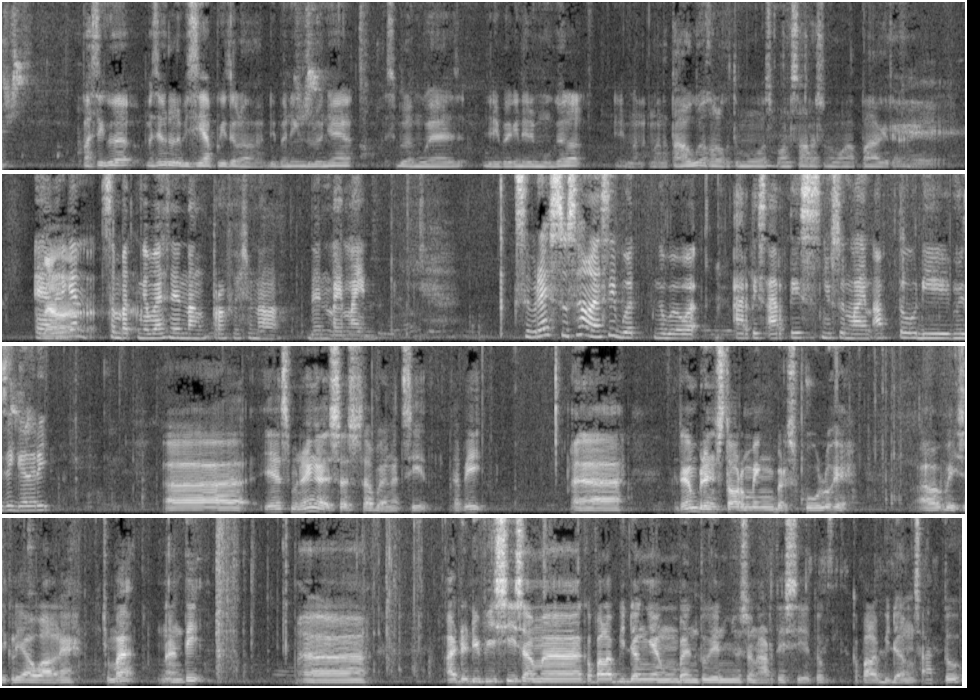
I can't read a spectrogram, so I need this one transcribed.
pasti gue masih udah lebih siap gitu loh dibanding dulunya sebelum gue jadi bagian dari Mugal ya mana, mana tahu gue kalau ketemu sponsor harus ngomong apa gitu kan Eh, Nah. tadi kan sempat ngebahas tentang profesional dan lain-lain. Sebenarnya susah gak sih buat ngebawa artis-artis nyusun line up tuh di music gallery? Eh, ya sebenarnya nggak susah banget sih tapi eh itu kan brainstorming bersepuluh ya apa basically awalnya cuma nanti eh ada divisi sama kepala bidang yang bantuin nyusun artis itu kepala bidang satu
